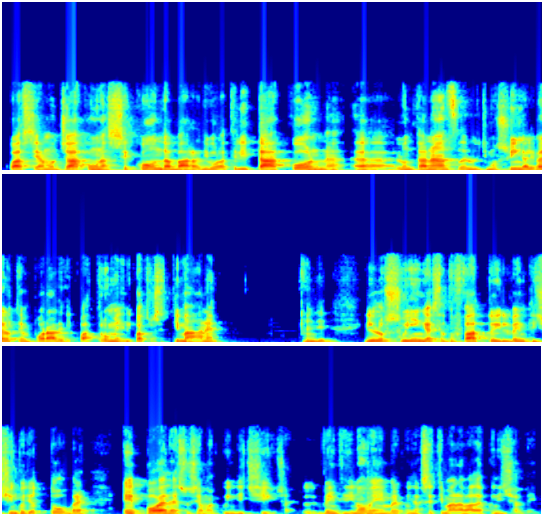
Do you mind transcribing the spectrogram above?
qua siamo già con una seconda barra di volatilità con eh, lontananza dall'ultimo swing a livello temporale di 4, di 4 settimane, quindi lo swing è stato fatto il 25 di ottobre e poi adesso siamo al 15, cioè il 20 di novembre, quindi la settimana va dal 15 al 20.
